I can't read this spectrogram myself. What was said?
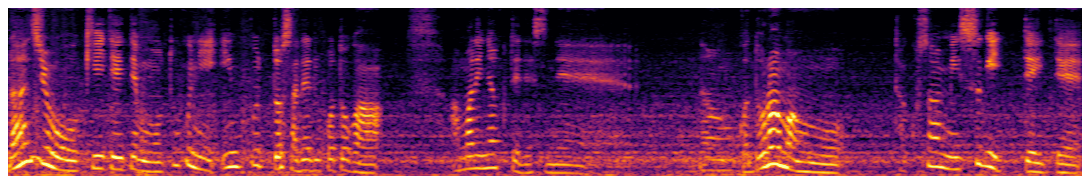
ラジオを聴いていても特にインプットされることがあまりなくてですねなんかドラマもたくさん見すぎていて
